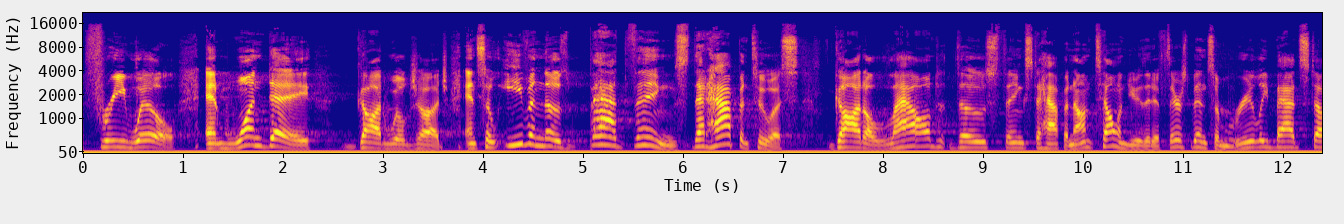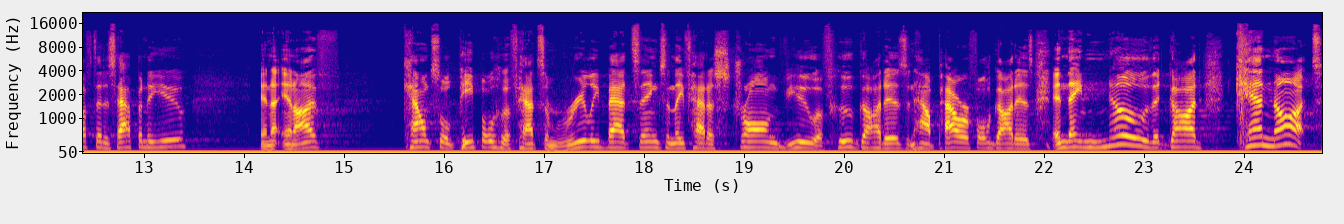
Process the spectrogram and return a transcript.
free will. And one day, God will judge. And so, even those bad things that happen to us, God allowed those things to happen. I'm telling you that if there's been some really bad stuff that has happened to you, and, and I've counseled people who have had some really bad things and they've had a strong view of who God is and how powerful God is, and they know that God cannot,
